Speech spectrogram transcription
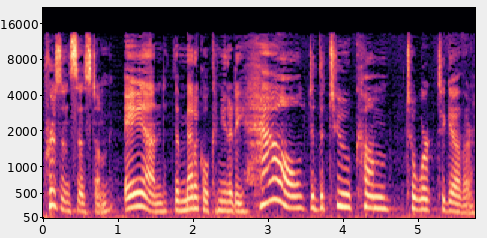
prison system and the medical community. How did the two come to work together?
